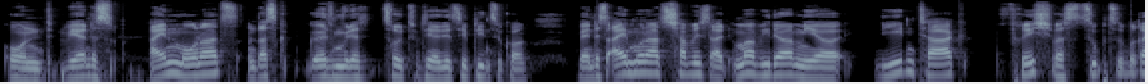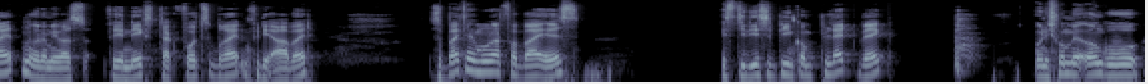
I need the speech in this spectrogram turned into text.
Und während des einen Monats, und das gehört um wieder zurück zum Thema Disziplin zu kommen, während des einen Monats schaffe ich es halt immer wieder, mir jeden Tag frisch was zuzubereiten oder mir was für den nächsten Tag vorzubereiten für die Arbeit. Sobald der Monat vorbei ist, ist die Disziplin komplett weg und ich hole mir irgendwo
